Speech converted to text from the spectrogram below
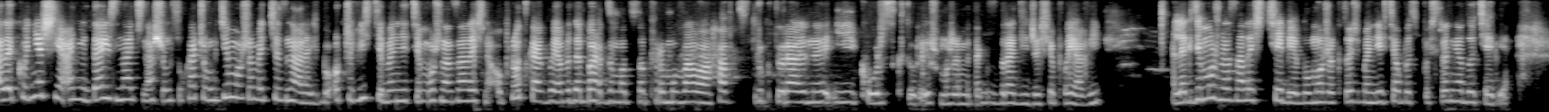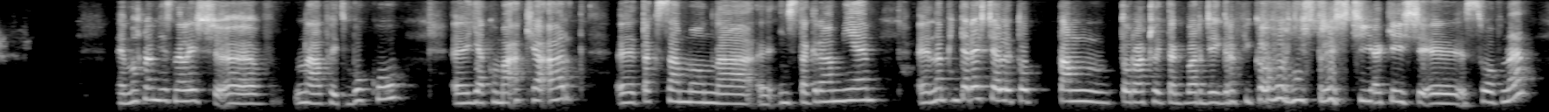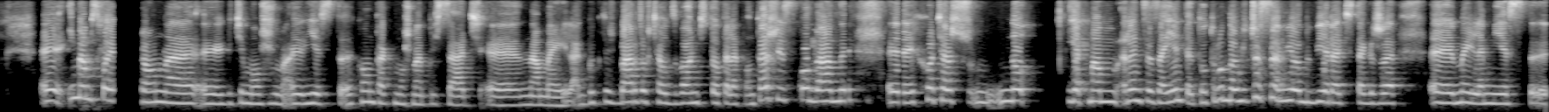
Ale koniecznie, Aniu, daj znać naszym słuchaczom, gdzie możemy Cię znaleźć, bo oczywiście będziecie można znaleźć na oplotkach, bo ja będę bardzo mocno promowała haft strukturalny i kurs, który już możemy tak zdradzić, że się pojawi ale gdzie można znaleźć Ciebie, bo może ktoś będzie chciał bezpośrednio do Ciebie? E, można mnie znaleźć e, na Facebooku e, jako Maakia Art, tak samo na Instagramie, na Pinterestie, ale to tam to raczej tak bardziej grafikowo niż treści jakieś słowne. I mam swoją stronę, gdzie można, jest kontakt, można pisać na maila. Jakby ktoś bardzo chciał dzwonić, to telefon też jest podany, chociaż no, jak mam ręce zajęte, to trudno mi czasami odbierać, także e, mailem jest e,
